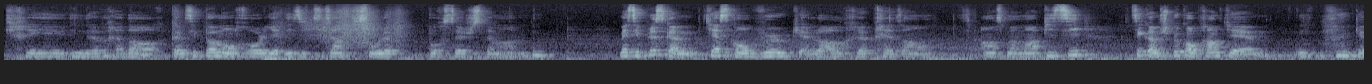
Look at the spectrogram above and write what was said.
créer une œuvre d'art. Comme c'est pas mon rôle, il y a des étudiants qui sont là pour ça, justement. Mm. Mais c'est plus comme qu'est-ce qu'on veut que l'art représente en ce moment? Puis si, tu sais, comme je peux comprendre que,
